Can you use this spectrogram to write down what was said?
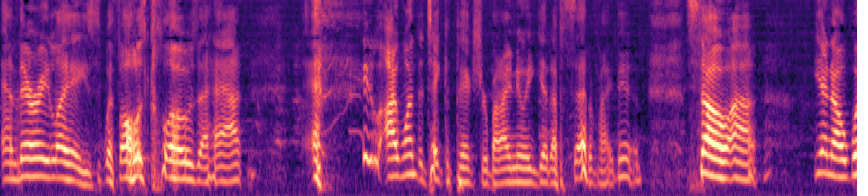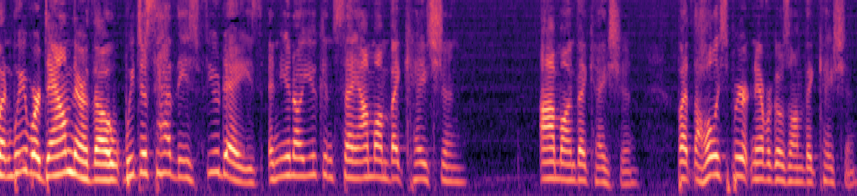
And there he lays with all his clothes, a hat. I wanted to take a picture, but I knew he'd get upset if I did. So, uh, you know, when we were down there, though, we just had these few days. And, you know, you can say, I'm on vacation. I'm on vacation. But the Holy Spirit never goes on vacation.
